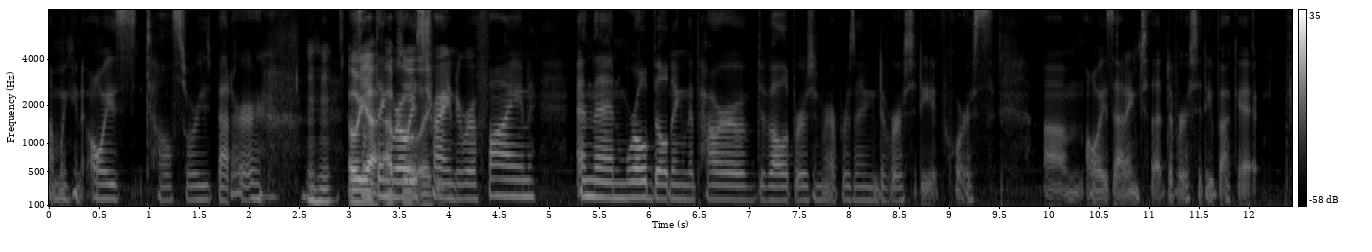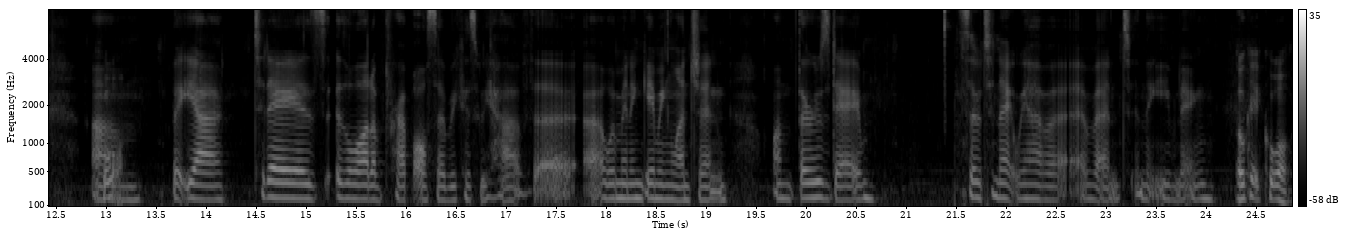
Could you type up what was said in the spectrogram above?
Um, we can always tell stories better. Mm-hmm. Oh yeah, something we're always trying to refine. And then world building, the power of developers and representing diversity, of course. Um, always adding to that diversity bucket. Cool. Um, but yeah, today is, is a lot of prep also because we have the uh, Women in Gaming Luncheon on Thursday. So tonight we have an event in the evening. Okay, cool.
